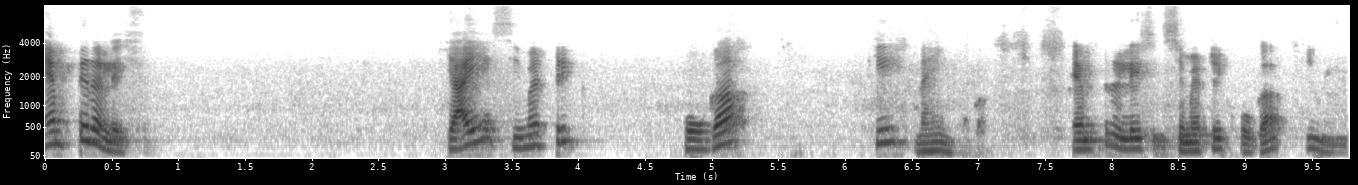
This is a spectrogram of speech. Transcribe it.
एम्प्टी रिलेशन क्या ये सिमेट्रिक होगा? कि नहीं होगा? एम्प्टी रिलेशन सिमेट्रिक होगा कि नहीं?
